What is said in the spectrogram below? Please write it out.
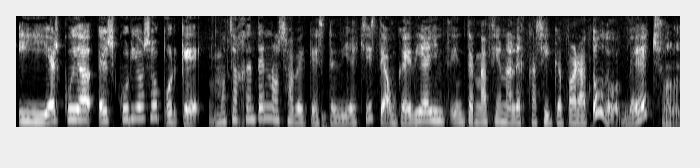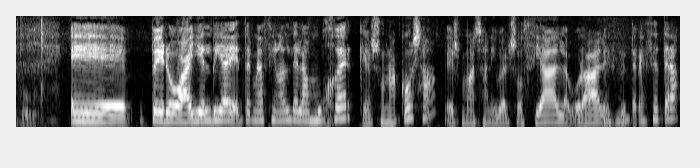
Y es, cuida- es curioso porque mucha gente no sabe que este día existe, aunque hay días in- internacionales casi que para todo, de hecho. Para todo. Eh, pero hay el Día Internacional de la Mujer, que es una cosa, es más a nivel social, laboral, etcétera, etcétera.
